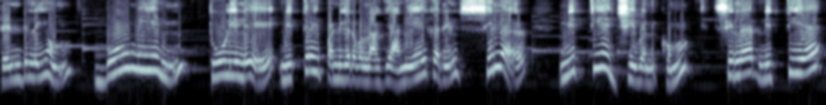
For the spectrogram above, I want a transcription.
ரெண்டுலையும் பூமியின் தூளிலே நித்திரை பண்ணுகிறவர்களாகிய அநேகரில் சிலர் நித்திய ஜீவனுக்கும் சிலர் நித்திய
